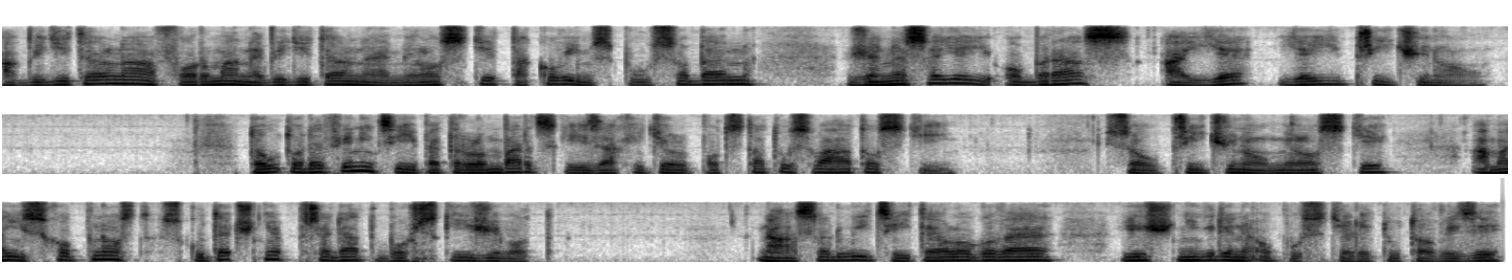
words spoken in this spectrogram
a viditelná forma neviditelné milosti takovým způsobem, že nese její obraz a je její příčinou. Touto definicí Petr Lombardský zachytil podstatu svátostí. Jsou příčinou milosti a mají schopnost skutečně předat božský život. Následující teologové již nikdy neopustili tuto vizi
